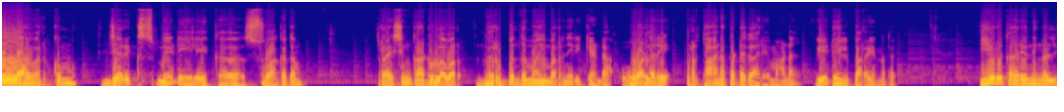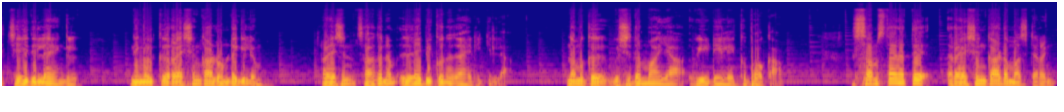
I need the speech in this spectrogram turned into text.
എല്ലാവർക്കും ജെറിക്സ് മീഡിയയിലേക്ക് സ്വാഗതം. റേഷൻ കാർഡ് ഉള്ളവർ നിർബന്ധമായും അറിഞ്ഞിരിക്കേണ്ട വളരെ പ്രധാനപ്പെട്ട കാര്യമാണ് വീഡിയോയിൽ പറയുന്നത്. ഈ ഒരു കാര്യം നിങ്ങൾ ചെയ്തില്ല എങ്കിൽ നിങ്ങൾക്ക് റേഷൻ കാർഡ് ഉണ്ടെങ്കിലും റേഷൻ സാധനം ലഭിക്കുന്നതായിരിക്കില്ല. നമുക്ക് വിശദമായ വീഡിയോയിലേക്ക് പോകാം. സംസ്ഥാനത്തെ റേഷൻ കാർഡ് മസ്റ്ററിംഗ്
